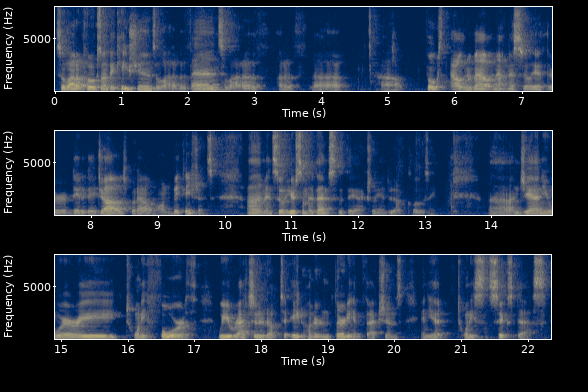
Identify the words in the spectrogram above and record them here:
So a lot of folks on vacations, a lot of events, a lot of a lot of uh, folks out and about, not necessarily at their day-to-day jobs, but out on vacations. Um, and so here's some events that they actually ended up closing. Uh, on January 24th, we ratcheted up to 830 infections, and you had 26 deaths.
